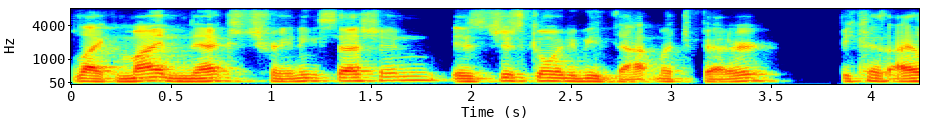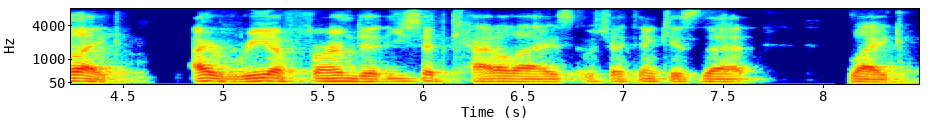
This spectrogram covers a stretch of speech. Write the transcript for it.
Like my next training session is just going to be that much better because I like I reaffirmed it. You said catalyze, which I think is that like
